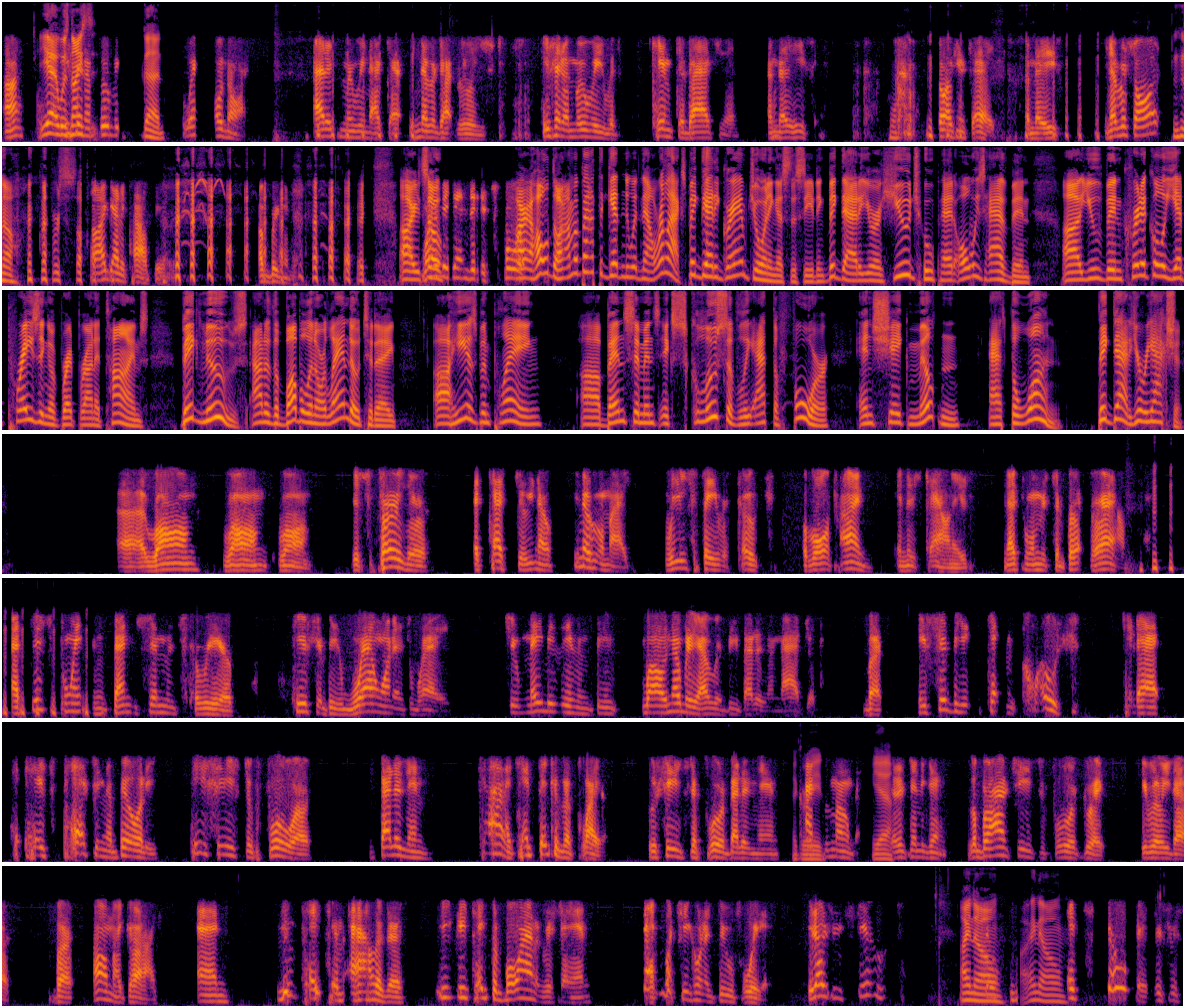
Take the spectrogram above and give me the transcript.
Huh? Yeah, it was He's nice. Movie go ahead. Wait, hold on. That is a movie that got never got released. He's in a movie with Kim Kardashian. Amazing. That's all I can say. Amazing. You never saw it? No, I never saw. Oh, I got a copy of it. I'm bringing it. All right, When so do we get into the all right, hold on. I'm about to get into it now. Relax. Big Daddy Graham joining us this evening. Big Daddy, you're a huge hoop head, always have been. Uh, you've been critical yet praising of Brett Brown at times, big news out of the bubble in Orlando today. Uh, he has been playing uh, Ben Simmons exclusively at the four and Shake Milton at the one. Big Daddy, your reaction? Uh, wrong, wrong, wrong. This further attests to, you know, you know who my least favorite coach of all time in this town is. That's one Mr. Brett Brown. At this point in Ben Simmons' career, he should be well on his way to maybe even be well, nobody else would be better than Magic, but he should be getting close to that. His passing ability, he sees the floor better than God. I can't think of a player who sees the floor better than him Agreed. at the moment Yeah. that is in the game. LeBron sees the floor great. He really does. But oh my God. And you take him out of the you, you take the ball out of his hand, then what's he gonna do for you? He doesn't shoot. I know. I know. It's stupid. It's just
